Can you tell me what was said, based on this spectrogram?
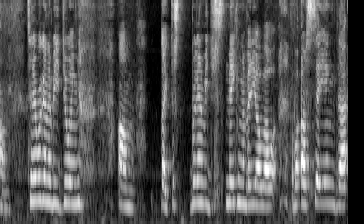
Um, today we're gonna be doing, um, like just we're gonna be just making a video about about us saying that,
